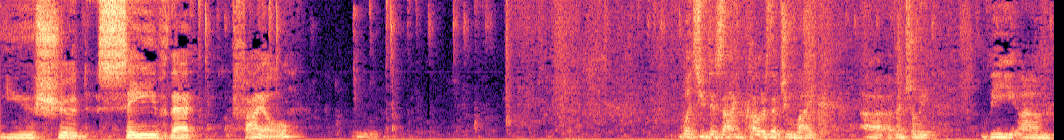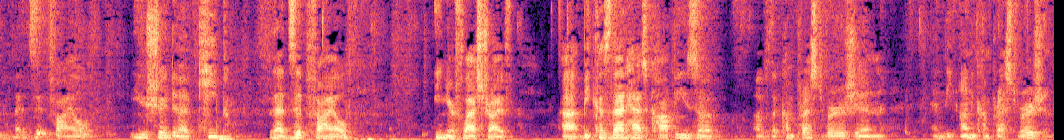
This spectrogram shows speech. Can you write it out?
you should save that file. Once you design colors that you like, uh, eventually, the um, that zip file, you should uh, keep that zip file in your flash drive uh, because that has copies of, of the compressed version and the uncompressed version.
